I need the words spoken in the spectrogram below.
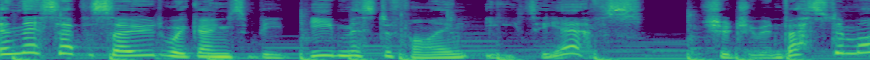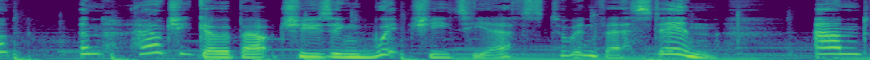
In this episode, we're going to be demystifying ETFs. Should you invest in one? And how do you go about choosing which ETFs to invest in? And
